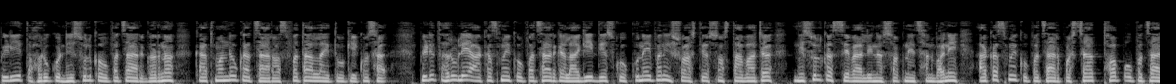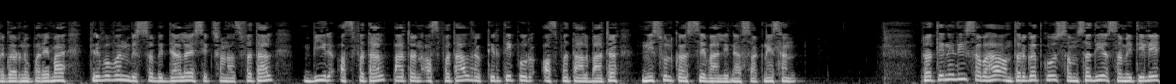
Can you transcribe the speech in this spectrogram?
पीड़ितहरूको निशुल्क उपचार गर्न काठमाण्डुका चार अस्पताललाई तोकेको छ। पीड़ितहरूले आकस्मिक उपचारका लागि देशको कुनै पनि स्वास्थ्य संस्थाबाट निशुल्क सेवा लिन सक्नेछन् भने आकस्मिक उपचार पश्चात थप उपचार गर्नु परेमा त्रिभुवन विश्वविद्यालय शिक्षण अस्पताल वीर अस्पताल पाटन अस्पताल र किर्तिपुर अस्पतालबाट निशुल्क सेवा लिन सक्नेछन्। प्रतिनिधि सभा अन्तर्गतको संसदीय समितिले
